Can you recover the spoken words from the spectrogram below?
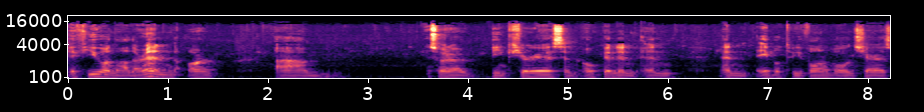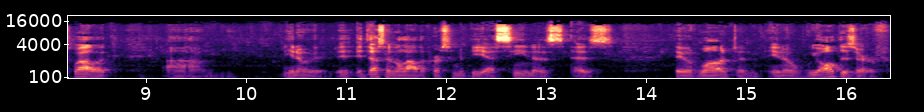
if you on the other end aren't um, sort of being curious and open and and and able to be vulnerable and share as well it um, you know it, it doesn't allow the person to be as seen as as they would want and you know we all deserve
